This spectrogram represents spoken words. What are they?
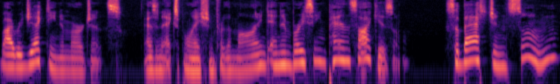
by rejecting emergence as an explanation for the mind and embracing panpsychism. Sebastian Seung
